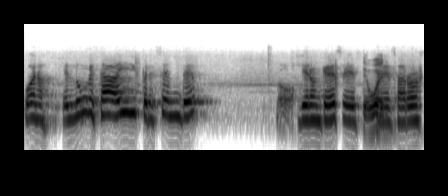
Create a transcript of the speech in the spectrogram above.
Bueno, el Dungue está ahí presente. Oh, Vieron que se, bueno. se desarrollan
